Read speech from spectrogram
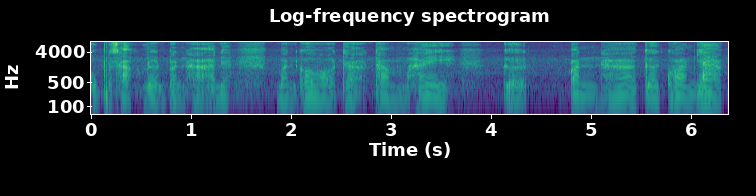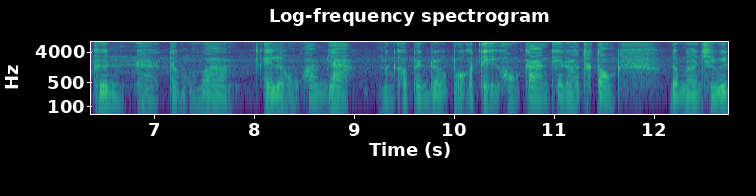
อุปสรรคเรือนปัญหาเนี่ยมันก็จะทำให้เกิดปัญหาเกิดความยากขึ้นนะฮะแต่ผมว่าไอ้เรื่องของความยากมันก็เป็นเรื่องปกติของการที่เราจะต้องดำเนินชีวิต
